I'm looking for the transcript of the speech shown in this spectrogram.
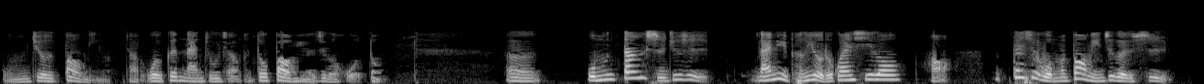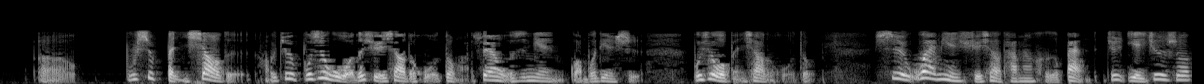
我们就报名了，我跟男主角们都报名了这个活动。呃，我们当时就是男女朋友的关系喽。好，但是我们报名这个是呃。不是本校的，好，就不是我的学校的活动啊。虽然我是念广播电视，不是我本校的活动，是外面学校他们合办的。就也就是说，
